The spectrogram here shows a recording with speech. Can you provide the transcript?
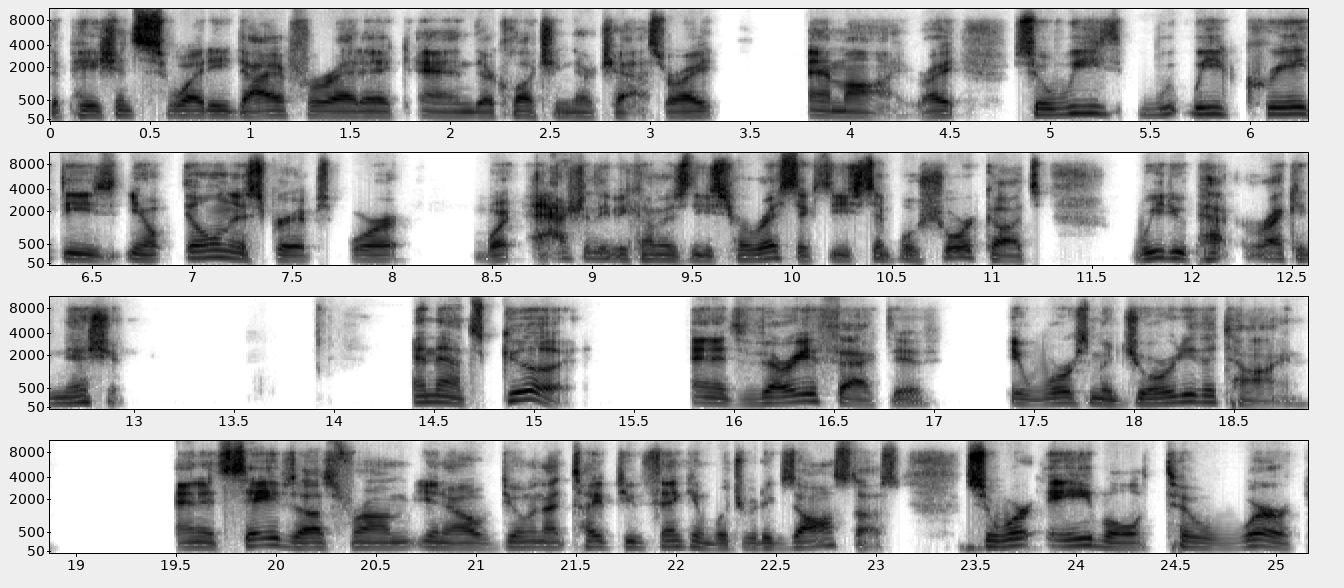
The patient's sweaty, diaphoretic, and they're clutching their chest, right? MI, right? So we we create these, you know, illness scripts or what actually become is these heuristics, these simple shortcuts. We do pattern recognition. And that's good. And it's very effective. It works majority of the time and it saves us from you know doing that type 2 thinking which would exhaust us. So we're able to work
